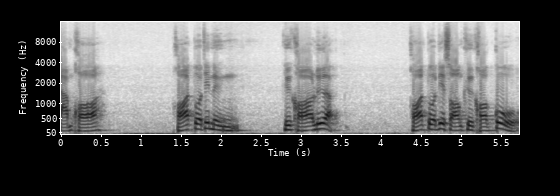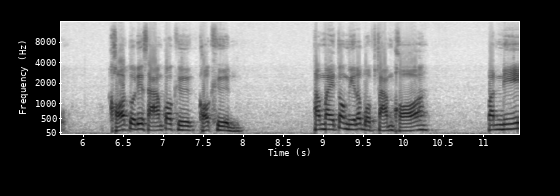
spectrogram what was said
สามขอ ขอตัวที่หนึ่งคือขอเลือก ขอตัวที่สองคือขอกู้ ขอตัวที่สามก็คือขอคืนทำไมต้องมีระบบสามขอ วันนี้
